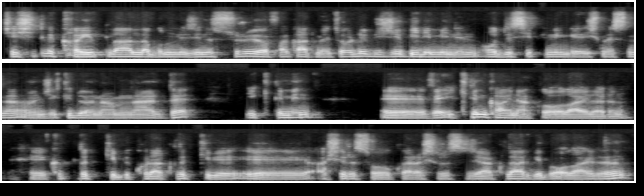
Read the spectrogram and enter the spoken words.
çeşitli kayıtlarla bunun izini sürüyor. Fakat meteoroloji biliminin o disiplinin gelişmesinden önceki dönemlerde iklimin e, ve iklim kaynaklı olayların, e, kıtlık gibi, kuraklık gibi, e, aşırı soğuklar, aşırı sıcaklar gibi olayların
